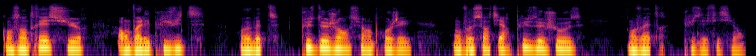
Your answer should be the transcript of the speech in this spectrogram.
concentré sur ah, on va aller plus vite, on veut mettre plus de gens sur un projet, on veut sortir plus de choses, on veut être plus efficient.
